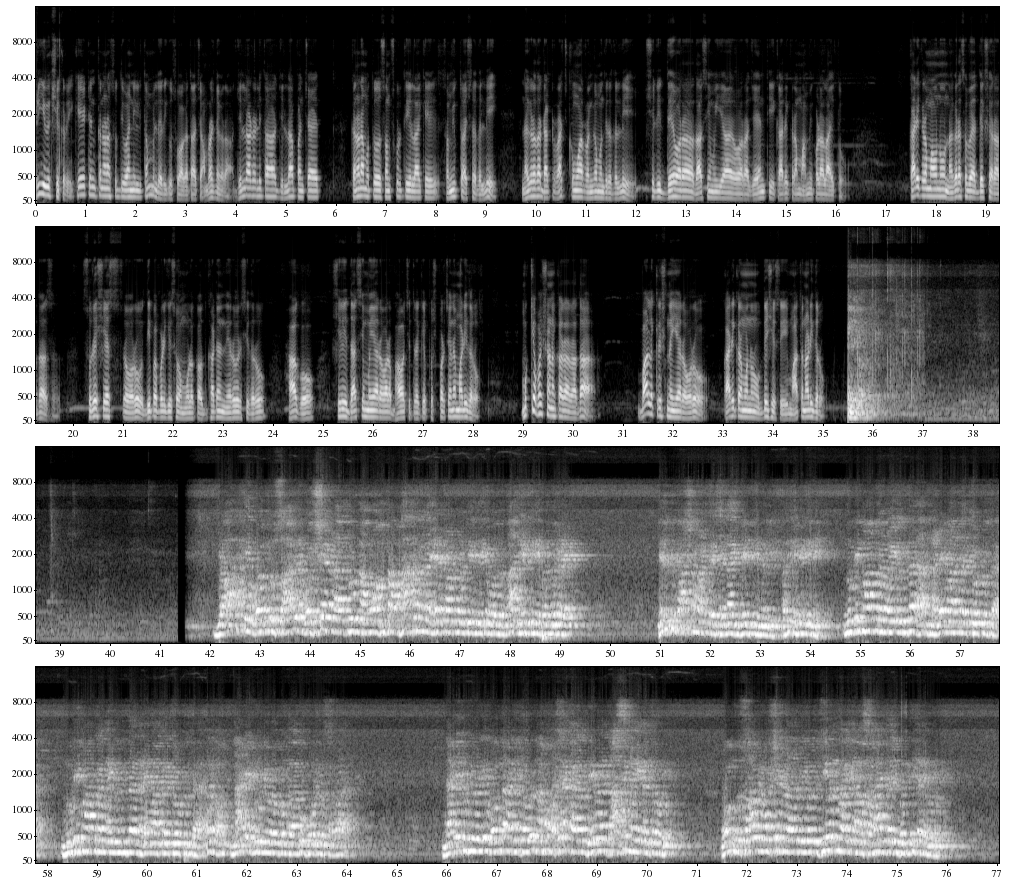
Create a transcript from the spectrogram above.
ಪ್ರಿಯ ವೀಕ್ಷಕರೇ, K ten Kannada ಸುದ್ದಿವಾಹಿನಿಯಲ್ಲಿ ತಮ್ಮೆಲ್ಲರಿಗೂ ಸ್ವಾಗತ. ಚಾಮರಾಜನಗರ ಜಿಲ್ಲಾಡಳಿತ, ಜಿಲ್ಲಾ ಪಂಚಾಯತ್, ಕನ್ನಡ ಮತ್ತು ಸಂಸ್ಕೃತಿ ಇಲಾಖೆ ಸಂಯುಕ್ತ ಆಶ್ರಯದಲ್ಲಿ ನಗರದ ಡಾಕ್ಟರ್ ರಾಜ್ಕುಮಾರ್ ರಂಗಮಂದಿರದಲ್ಲಿ ಶ್ರೀ ದೇವರ ದಾಸಿಮಯ್ಯ ಅವರ ಜಯಂತಿ ಕಾರ್ಯಕ್ರಮ ಹಮ್ಮಿಕೊಳ್ಳಲಾಯಿತು. ಕಾರ್ಯಕ್ರಮವನ್ನು ನಗರಸಭೆ ಅಧ್ಯಕ್ಷರಾದ ಸುರೇಶ್ ಎಸ್ ರವರು ದೀಪ ಬೆಳಗಿಸುವ ಮೂಲಕ ಉದ್ಘಾಟನೆ ನೆರವೇರಿಸಿದರು ಹಾಗೂ ಶ್ರೀ ದಾಸಿಮಯ್ಯರವರ ಭಾವಚಿತ್ರಕ್ಕೆ ಪುಷ್ಪಾರ್ಚನೆ ಮಾಡಿದರು. ಮುಖ್ಯ ಭಾಷಣಕಾರರಾದ ಬಾಲಕೃಷ್ಣಯ್ಯರವರು ಕಾರ್ಯಕ್ರಮವನ್ನು ಉದ್ದೇಶಿಸಿ ಮಾತನಾಡಿದರು. ಯಾಕೆ ಒಂದು ಸಾವಿರ ವರ್ಷಗಳಾದ್ರೂ ನಾವು ಅಂತ ಮಾತ್ರ ನೆನಪು ಮಾಡ್ಕೊಳ್ತೀವಿ ಒಂದು ಮಾತು ಹೇಳ್ತೀನಿ ಬಂಧುಗಳೇ. ಎಲ್ಲಿ ಭಾಷಣ ಮಾಡ್ತಾರೆ ಚೆನ್ನಾಗಿ ಹೇಳ್ತೀನಿ ಅದಕ್ಕೆ ಹೇಳ್ತೀನಿ. ನುಡಿ ಮಾತ್ರ ಮೈಲುದ್ದ ನಡೆ ಮಾತ್ರ ನುಡಿ ಮಾತ್ರ ನೈನಂತ ನಡೆ ಮಾತ್ರ ಚೋಟುದ್ದ ನಾಡೆ ನುಡಿಯೊಳಗೊಂದಾಗು ಬೋಡುವ ಸವಾಲ. ನಡೆ ನುಡಿಯೊಳಗೆ ಒಂದಾಗಿದ್ದವರು ನಮ್ಮ ವಚನಕಾರ ದೇವರ ದಾಸಿಮಯ್ಯನಂತವರು ಒಂದು ಸಾವಿರ ವರ್ಷಗಳಾದರೂ ಇವತ್ತು ಜೀವನವಾಗಿ ನಮ್ಮ ಸಮಾಜದಲ್ಲಿ ಬದುಕಿದ್ದಾರೆ ಅವರು.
